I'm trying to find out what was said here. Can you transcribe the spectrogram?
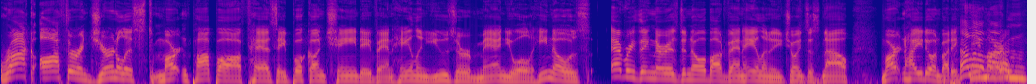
Rock author and journalist Martin Popoff has a book, Unchained, a Van Halen user manual. He knows everything there is to know about Van Halen, and he joins us now. Martin, how you doing, buddy? Hello, Hey, Martin.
